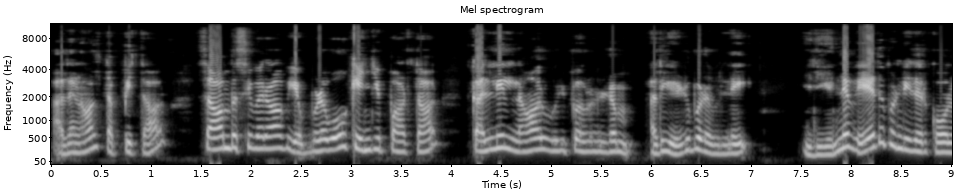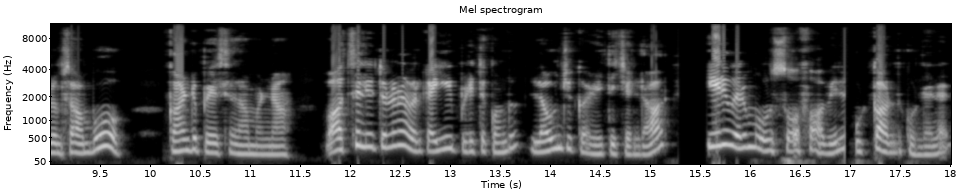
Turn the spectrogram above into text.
அதனால் தப்பித்தார். சாம்பசிவராவ் எவ்வளவோ கெஞ்சி பார்த்தார். கல்லில் நார் உரிப்பவரிடம் அது எழுபடவில்லை. இது என்ன வேத பண்டிதர் கோலம் சாம்பு? உட்காண்டு பேசலாம் அண்ணா. வாத்சல்யத்துடன் அவர் கையை பிடித்துக்கொண்டு லவுஞ்சுக்கு அழைத்துச் சென்றார். இருவரும் ஒரு சோஃபாவில் உட்கார்ந்து கொண்டனர்.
